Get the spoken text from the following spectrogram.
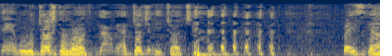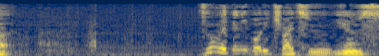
then we will judge the world. Now we are judging the church. Praise God. So don't let anybody try to use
